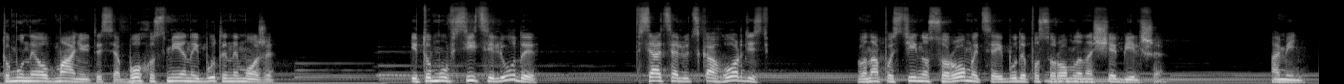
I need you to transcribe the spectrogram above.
Тому не обманюйтеся, Бог осміяний бути не може. І тому всі ці люди, вся ця людська гордість, вона постійно соромиться і буде посоромлена ще більше. Амінь.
